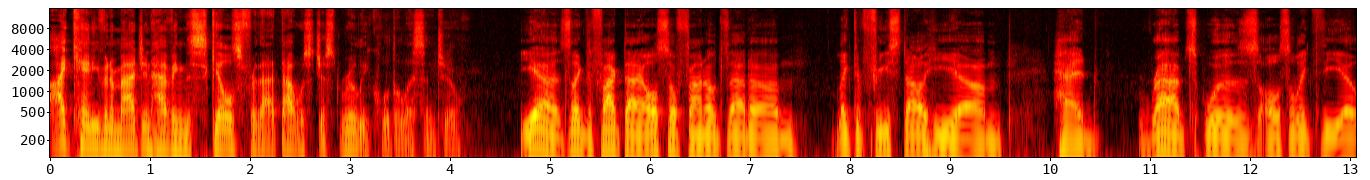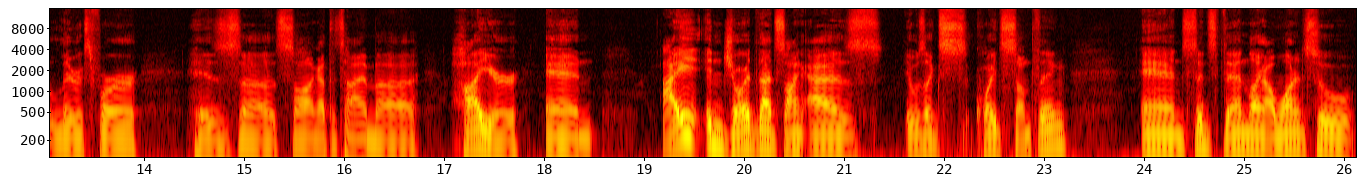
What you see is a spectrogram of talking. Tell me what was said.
I- can't even imagine having the skills for that. That was just really cool to listen to. Yeah, it's like the fact that I also found out that um like the freestyle he um had rapped was also like the uh, lyrics for his uh song at the time uh Higher and I enjoyed that song as it was like quite something and since then like I wanted to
